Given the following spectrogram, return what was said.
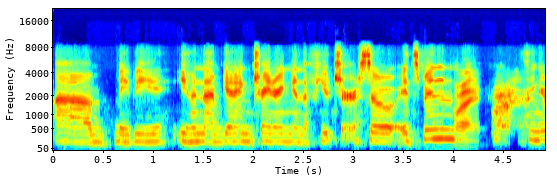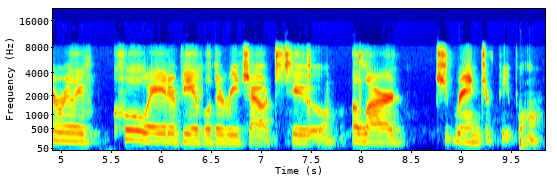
um, maybe even them getting training in the future. So it's been, right. I think, a really cool way to be able to reach out to a large range of people.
